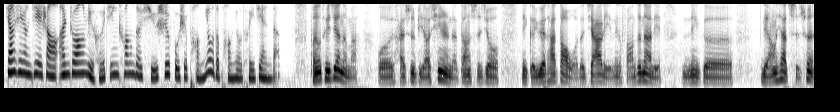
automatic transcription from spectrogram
江先生介绍，安装铝合金窗的徐师傅是朋友的朋友推荐的。朋友推荐的嘛，我还是比较信任的。当时就那个约他到我的家里那个房子那里，那个量了一下尺寸，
